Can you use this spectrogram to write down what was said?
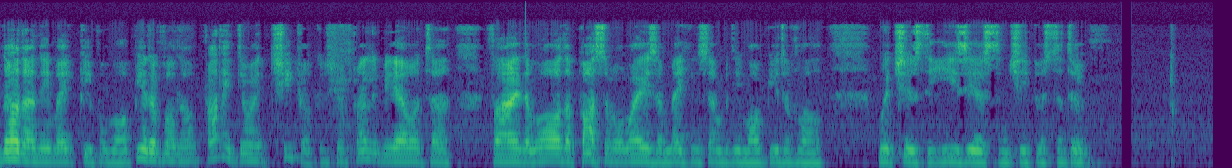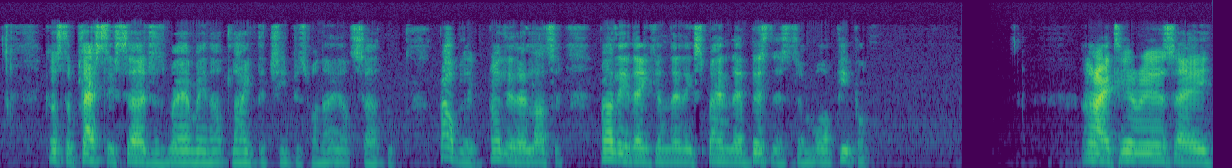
not only make people more beautiful, they'll probably do it cheaper because you'll probably be able to find all the possible ways of making somebody more beautiful, which is the easiest and cheapest to do. Because the plastic surgeons may or may not like the cheapest one, I'm not certain. Probably, probably there are lots of, probably they can then expand their business to more people. All right, here is a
